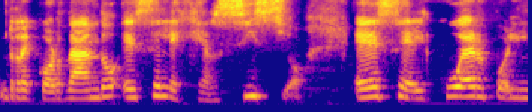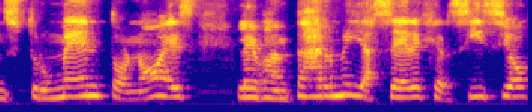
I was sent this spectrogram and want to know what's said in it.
recordando, es el ejercicio, es el cuerpo, el instrumento, ¿no? Es levantarme y hacer ejercicio.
